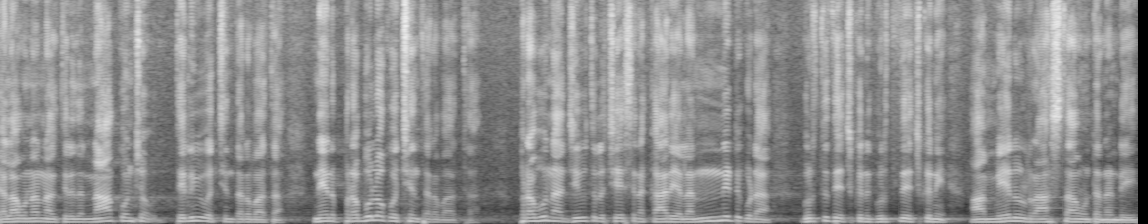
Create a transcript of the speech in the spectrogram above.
ఎలా ఉన్నానో నాకు తెలియదు. నాకు కొంచెం తెలివి వచ్చిన తర్వాత నేను ప్రభులోకి వచ్చిన తర్వాత ప్రభు నా జీవితంలో చేసిన కార్యాలన్నిటి కూడా గుర్తు తెచ్చుకొని గుర్తు తెచ్చుకొని ఆ మేలులు రాస్తూ ఉంటానండి.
